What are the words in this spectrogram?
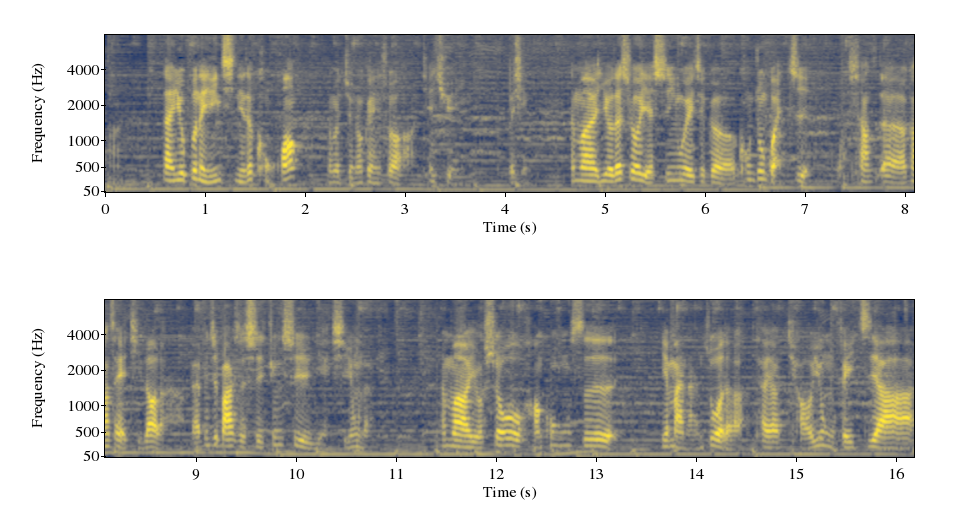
啊，但又不能引起你的恐慌，那么只能跟你说啊，天气原因不行。那么有的时候也是因为这个空中管制，上次呃刚才也提到了，百分之八十是军事演习用的。那么有时候航空公司也蛮难做的，它要调用飞机啊，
